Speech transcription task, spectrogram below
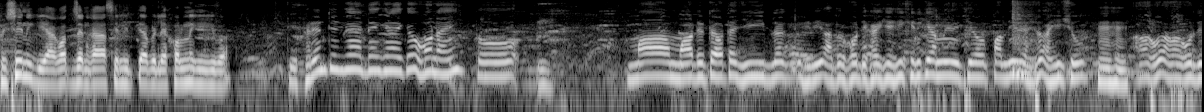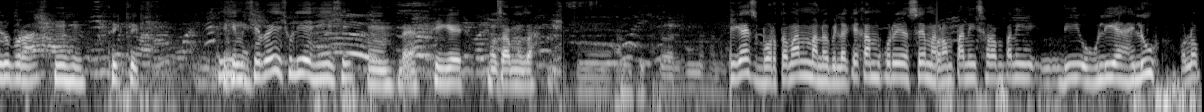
হৈছে নেকি? আগত যেনেকুৱা আছিল এতিয়া বেলেগ হ'ল নেকি কিবা? ডিফাৰেণ্ট তেনেকৈ হোৱা নাই। তো মা মা দেউতাহঁতে যিবিলাক হেৰি আদৰ্শ দেখাইছে সেইখিনিকে আমি এতিয়া পালি আহি- আহিছোঁ। আগৰ দিনৰ পৰা। ঠিক ঠিক। ঠিক আছে বৰ্তমান মানুহবিলাকে কাম কৰি আছে গৰম পানী চৰম পানী দি উগলি আহিলোঁ। অলপ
